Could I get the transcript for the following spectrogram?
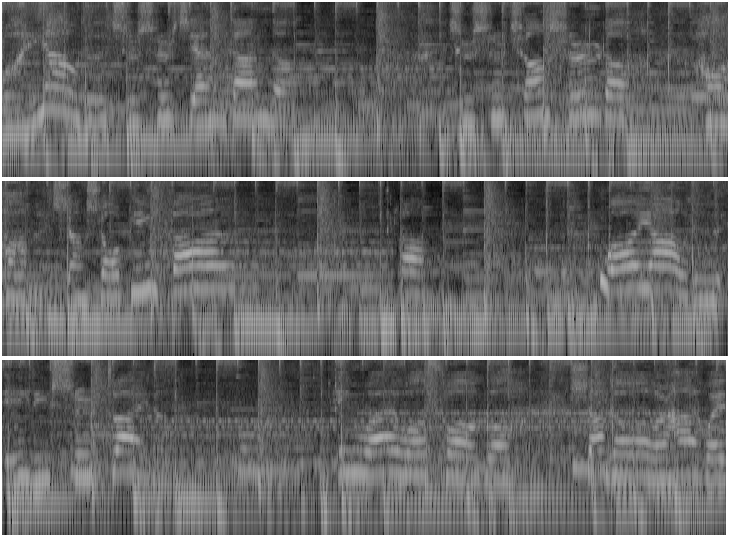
我要的只是简单的，只是诚实的，好好享受平凡。我要的一定是对的，因为我错过，伤口偶尔还会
